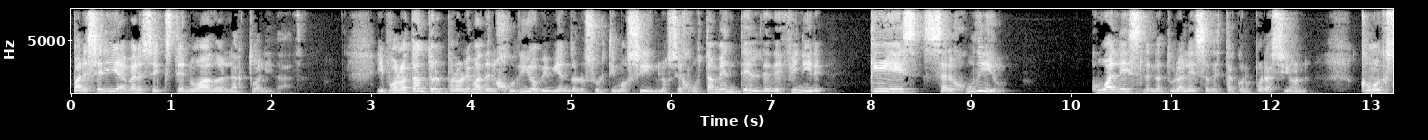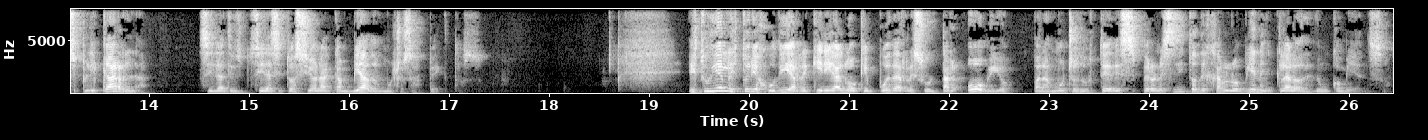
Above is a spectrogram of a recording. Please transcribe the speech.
parecería haberse extenuado en la actualidad. Y por lo tanto el problema del judío viviendo en los últimos siglos es justamente el de definir qué es ser judío, cuál es la naturaleza de esta corporación, cómo explicarla, si la, si la situación ha cambiado en muchos aspectos. Estudiar la historia judía requiere algo que pueda resultar obvio para muchos de ustedes, pero necesito dejarlo bien en claro desde un comienzo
